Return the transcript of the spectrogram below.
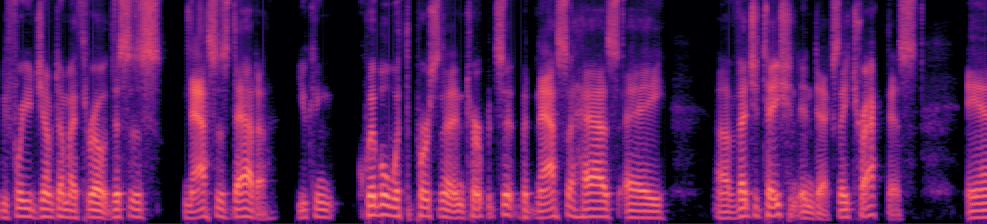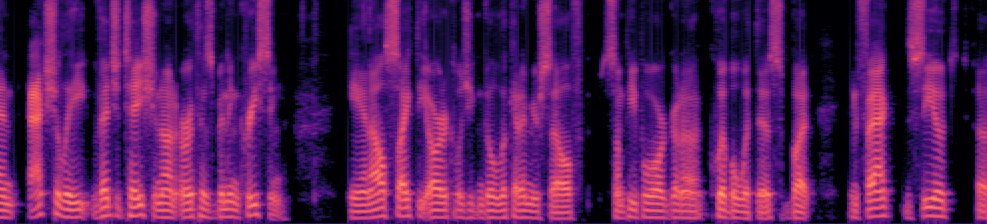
before you jump down my throat, this is NASA's data. You can quibble with the person that interprets it, but NASA has a, a vegetation index. They track this. And actually, vegetation on Earth has been increasing. And I'll cite the articles. You can go look at them yourself. Some people are going to quibble with this, but in fact, the CO, uh,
